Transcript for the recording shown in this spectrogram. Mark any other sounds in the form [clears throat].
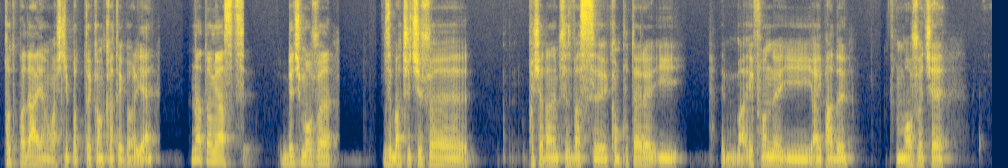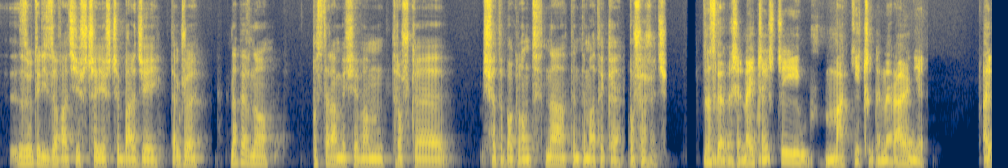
podpadają właśnie pod taką kategorię. Natomiast być może zobaczycie, że posiadane przez Was komputery i iPhony i iPady możecie zutylizować jeszcze, jeszcze bardziej. Także na pewno postaramy się Wam troszkę światopogląd na tę tematykę poszerzyć. No zgadza się. Najczęściej Maki, czy generalnie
